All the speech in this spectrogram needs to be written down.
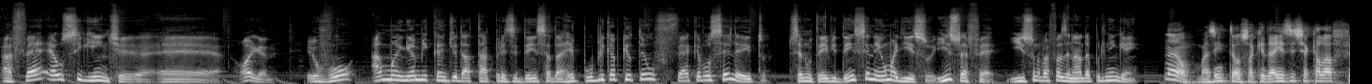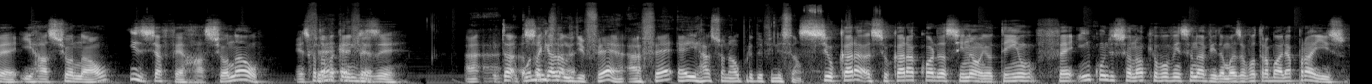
A fé é o seguinte: é, olha, eu vou amanhã me candidatar à presidência da República porque eu tenho fé que eu vou ser eleito. Você não tem evidência nenhuma disso. Isso é fé. E isso não vai fazer nada por ninguém. Não, mas então, só que daí existe aquela fé irracional e existe a fé racional. É isso que eu Fé tava é querendo fé. dizer. A- Então, quando a gente ela- fala de fé, a fé é irracional por definição. Se o cara, se o cara acorda assim, não, eu tenho fé incondicional que eu vou vencer na vida, mas eu vou trabalhar pra isso.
